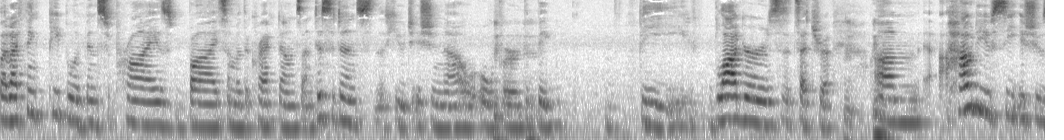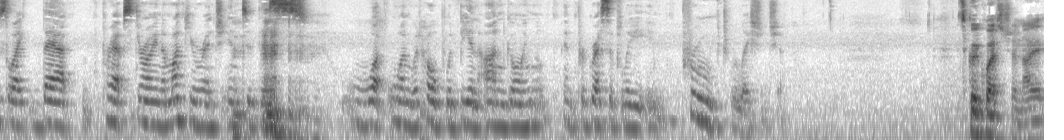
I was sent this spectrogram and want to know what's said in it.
but I think people have been surprised by some of the crackdowns on dissidents, the huge issue now over mm-hmm. the big the bloggers, etc. Mm-hmm. Um, how do you see issues like that, perhaps throwing a monkey wrench into mm-hmm. this, what one would hope would be an ongoing and progressively improved relationship? It's a good question. I,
